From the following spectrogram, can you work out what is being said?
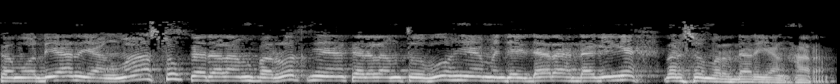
Kemudian yang masuk ke dalam perutnya, ke dalam tubuhnya menjadi darah dagingnya bersumber dari yang haram.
